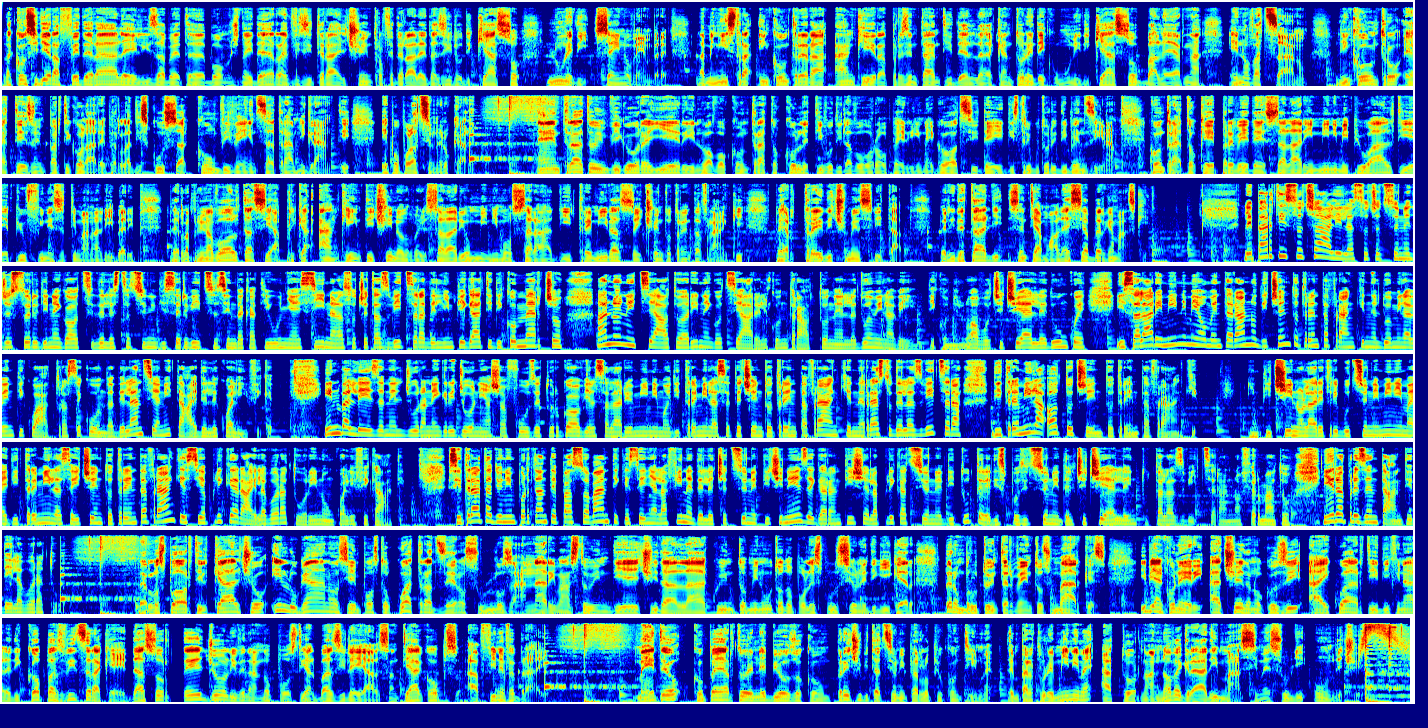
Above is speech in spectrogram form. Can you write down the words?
La consigliera federale Elisabeth Baumschneider visiterà il centro federale d'asilo di Chiasso lunedì 6 novembre. La ministra incontrerà anche i rappresentanti del cantone dei comuni di Chiasso, Balerna e Novazzano. L'incontro è atteso in particolare per la discussa convivenza tra migranti e popolazione locale. È entrato in vigore ieri il nuovo contratto collettivo di lavoro per i negozi dei distributori di benzina, contratto che prevede salari minimi più alti e più fine settimana liberi. Per la prima volta si applica anche in Ticino dove il salario minimo sarà di 3.630 franchi per 13 mensilità. Per i dettagli sentiamo Alessia Bergamaschi. Le parti sociali, l'Associazione Gestori di Negozi delle Stazioni di Servizio, Sindacati Ugna e Sina, la Società Svizzera degli Impiegati di Commercio hanno iniziato a rinegoziare il contratto nel 2020. Con il nuovo CCL dunque i salari minimi aumenteranno di 130 franchi nel 2024 a seconda dell'anzianità e delle qualifiche. In Vallese, nel Giura, nei Grigioni, a Sciaffuse e Turgovia il salario minimo è di 3.730 franchi e nel resto della Svizzera di 3.830 franchi. In Ticino la retribuzione minima è di 3.630 franchi e si applicherà ai lavoratori non qualificati. Si tratta di un importante passo avanti che segna la fine dell'eccezione ticinese e garantisce l'applicazione di tutte le disposizioni del CCL in tutta la Svizzera, hanno affermato i rappresentanti dei lavoratori. Per lo sport, il calcio, in Lugano si è imposto 4-0 sul Losanna, rimasto in 10 dal quinto minuto dopo l'espulsione di Giger per un brutto intervento su Marques. I bianconeri accedono così ai quarti di finale di Coppa Svizzera che da sorteggio li vedranno opposti al Basilea al Santiagops a fine febbraio. Meteo coperto e nebbioso con precipitazioni per lo più continue. Temperature minime attorno a 9 gradi, massime sugli 11.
